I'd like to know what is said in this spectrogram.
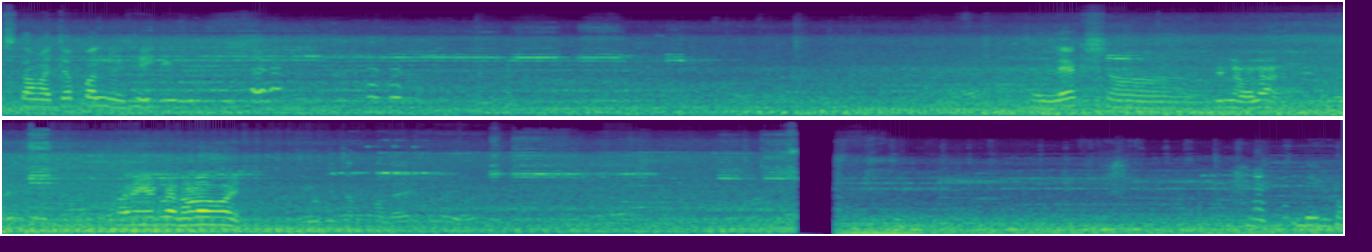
રસ્તામાં ચપ્પલનું થઈ ગયું. કેટલા વાલા અરે એટલા થોડા હોય દેખો.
